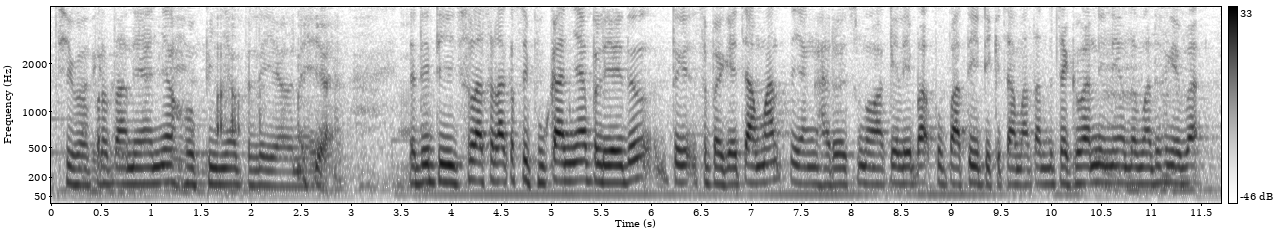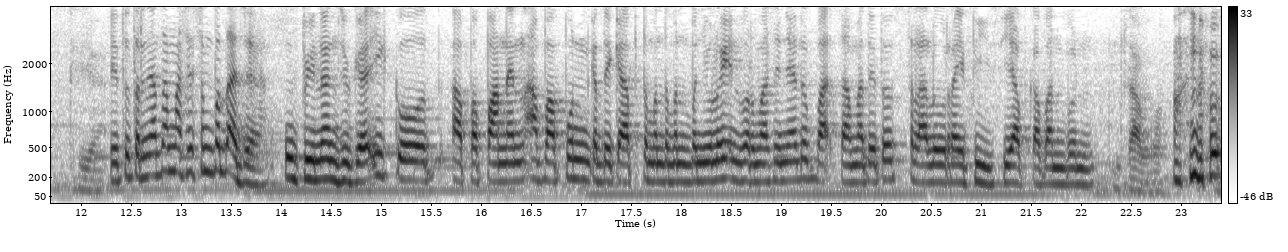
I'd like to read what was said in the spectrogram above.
Jiwa pertaniannya hobinya beliau nih Iya. ya. Jadi di sela-sela kesibukannya beliau itu di- sebagai camat yang harus mewakili Pak Bupati di Kecamatan Pejagoan ini otomatis nggih Pak. Iya. Itu ternyata masih sempet aja. Ubinan juga ikut apa panen apa pun ketika teman-teman penyuluh informasinya itu Pak Camat itu selalu ready siap kapan pun Insya Allah. untuk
